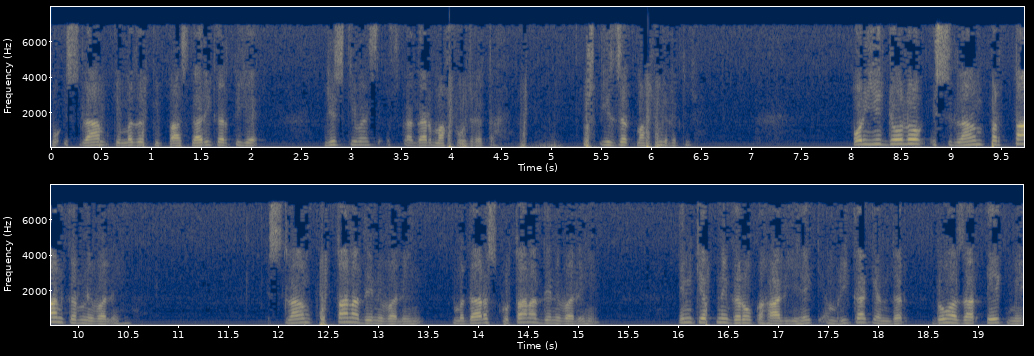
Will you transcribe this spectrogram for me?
وہ اسلام کے مذہب کی پاسداری کرتی ہے۔ جس کی وجہ سے اس کا گھر محفوظ رہتا ہے، اس کی عزت محفوظ رہتی ہے۔ اور یہ جو لوگ اسلام پر تان کرنے والے ہیں، اسلام کو تانا دینے والے ہیں، مدارس کو تانا دینے والے ہیں، ان کے اپنے گھروں کا حال یہ ہے کہ امریکہ کے اندر دو ہزار ایک میں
